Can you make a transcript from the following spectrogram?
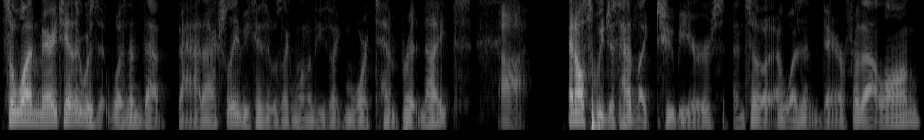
so one, Mary Taylor was wasn't that bad actually because it was like one of these like more temperate nights. Ah, and also we just had like two beers, and so I wasn't there for that long.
